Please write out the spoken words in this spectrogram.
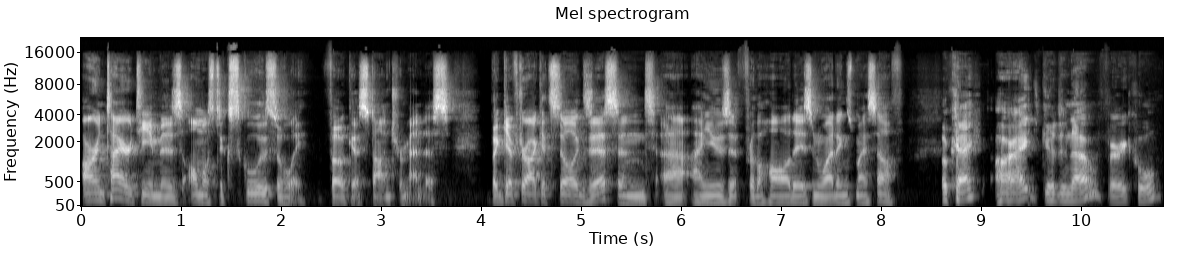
our entire team is almost exclusively focused on Tremendous. But Gift Rocket still exists, and uh, I use it for the holidays and weddings myself. Okay. All right. Good to know. Very cool.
